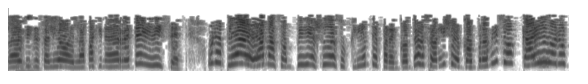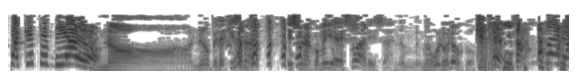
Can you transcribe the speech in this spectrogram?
A ver si que salió en la página de RT y dice, una empleada de Amazon pide ayuda a sus clientes para encontrar su anillo de compromiso caído en un paquete enviado. No, no, pero es que es una, es una comedia de Suárez esa. no, me vuelvo loco. Bueno,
